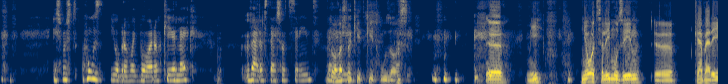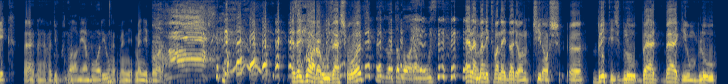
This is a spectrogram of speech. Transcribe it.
és most húz jobbra vagy balra, kérlek, választásod szerint. Hát olvasd, hogy kit, kit húzol. Ez- Ö, mi? Nyolc limuzin, ö, keverék, ne, ne hagyjuk. Valamilyen borjú. ne, mennyi, mennyi bal? Ez egy balra húzás volt. Ez volt a balra húz. Ellenben itt van egy nagyon csinos ö, British Blue, Bel- Belgium Blue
